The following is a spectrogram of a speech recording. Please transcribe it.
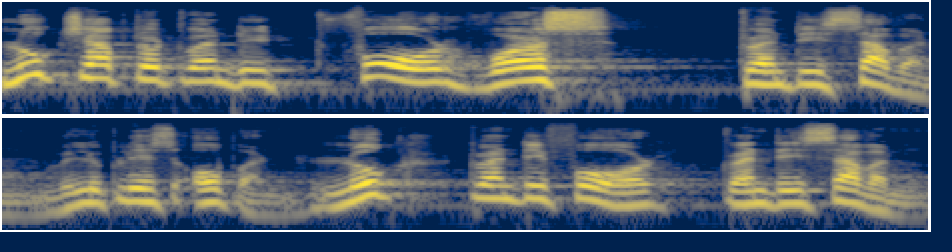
Luke chapter 24, verse 27. Will you please open? Luke 24, 27.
